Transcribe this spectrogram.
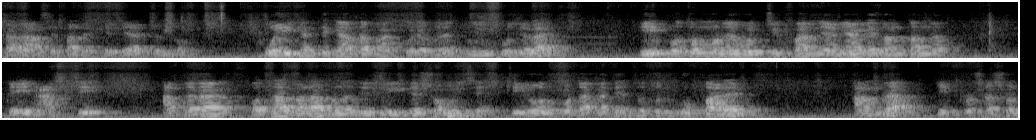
কারা আছে তাদেরকে দেওয়ার জন্য। ওইখান থেকে আমরা ভাগ করে করে দুই উপজেলায় এই প্রথম মনে হয় ঐচ্ছিক ফান্ড নিয়ে আমি আগে জানতাম না। এই আসছি। আপনারা কথা বাড়াবো না যেহেতু ঈদের সময় এই অল্প টাকা দিয়ে যতটুকু পারেন আমরা এই প্রশাসন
